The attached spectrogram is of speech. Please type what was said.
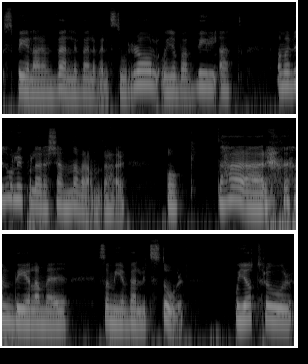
spelar en väldigt, väldigt, väldigt stor roll och jag bara vill att, ja men vi håller ju på att lära känna varandra här. Och det här är en del av mig som är väldigt stor. Och jag tror,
